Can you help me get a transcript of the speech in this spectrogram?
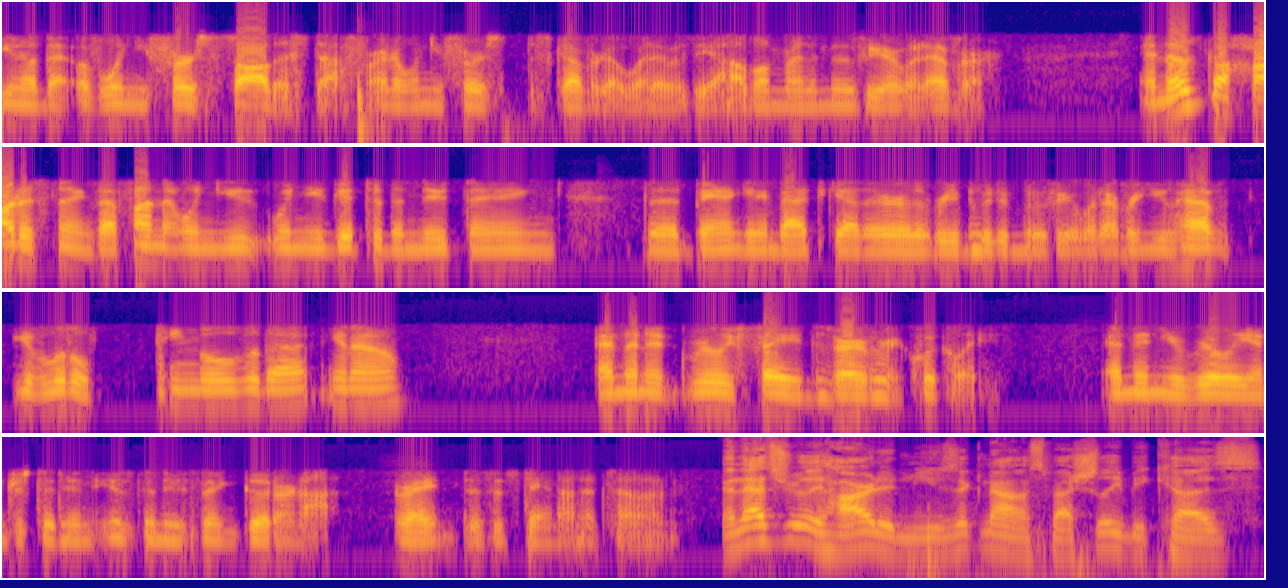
you know, that of when you first saw this stuff, right, or when you first discovered it, whether it was the album or the movie or whatever. And those are the hardest things. I find that when you when you get to the new thing, the band getting back together, or the rebooted movie, or whatever, you have you have little tingles of that, you know, and then it really fades very mm-hmm. very quickly, and then you're really interested in is the new thing good or not, right? Does it stand on its own? And that's really hard in music now, especially because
